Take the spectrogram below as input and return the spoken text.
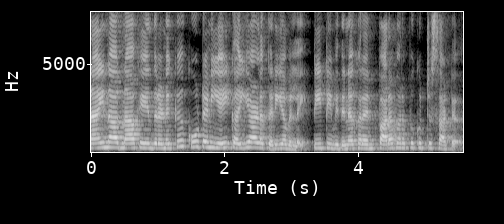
நயினார் நாகேந்திரனுக்கு கூட்டணியை கையாள தெரியவில்லை. டிடிவி தினகரன் பரபரப்பு குற்றச்சாட்டு.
